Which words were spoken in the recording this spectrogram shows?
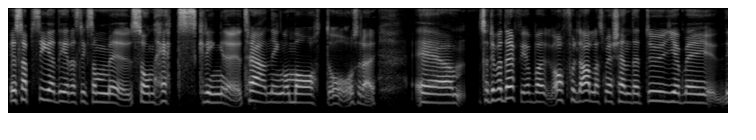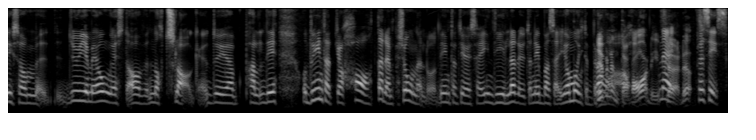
Jag slapp se deras liksom, eh, sån hets kring eh, träning och mat och, och sådär. Eh, så det var därför jag bara avföljde alla som jag kände att du ger mig, liksom, du ger mig ångest av något slag. Du, jag, det, och det är inte att jag hatar den personen då. Det är inte att jag här, inte gillar det utan det är bara så här, jag mår inte bra Du vill inte ha det i flödet. Nej, precis.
